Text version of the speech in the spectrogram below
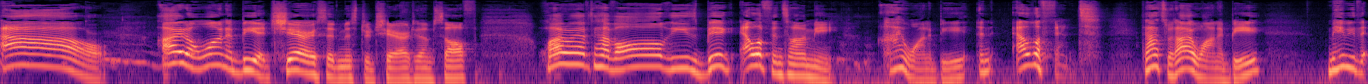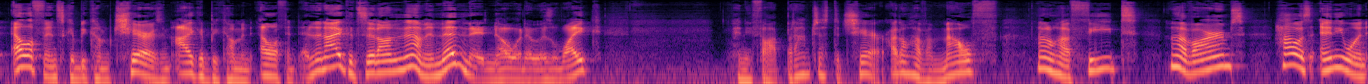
Ow! I don't want to be a chair, said Mr. Chair to himself. Why do I have to have all these big elephants on me? I want to be an elephant. That's what I want to be. Maybe the elephants could become chairs and I could become an elephant, and then I could sit on them, and then they'd know what it was like. And he thought, but I'm just a chair. I don't have a mouth. I don't have feet. I don't have arms. How is anyone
